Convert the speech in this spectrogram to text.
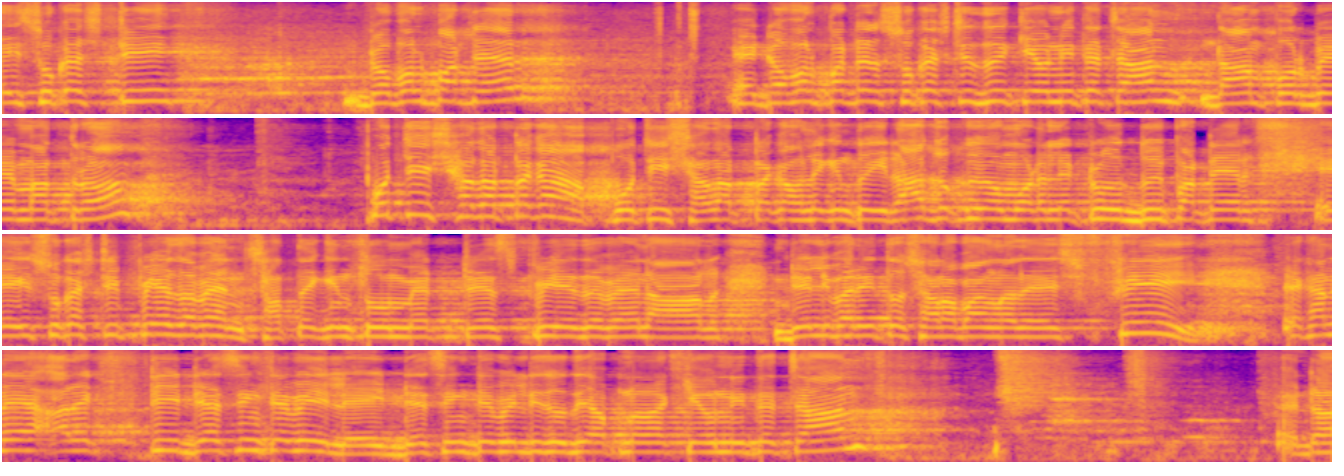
এই সুকেশটি ডবল পাটের এই ডবল পাটের সুকেশটি যদি কেউ নিতে চান, দাম পড়বে মাত্র পঁচিশ হাজার টাকা, পঁচিশ হাজার টাকা হলে কিন্তু এই রাজকীয় মডেলের টু দুই পাটের এই সুকেশটি পেয়ে যাবেন। সাথে কিন্তু ম্যাট্রেস পেয়ে যাবেন আর ডেলিভারি তো সারা বাংলাদেশ ফ্রি এখানে আরেকটি ড্রেসিং টেবিল এই ড্রেসিং টেবিলটি যদি আপনারা কেউ নিতে চান, এটা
